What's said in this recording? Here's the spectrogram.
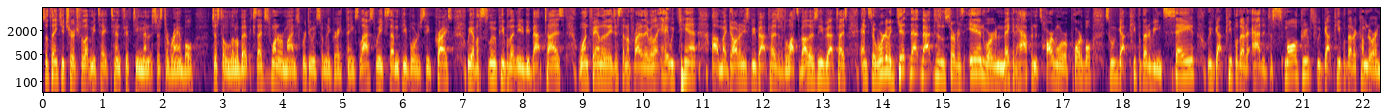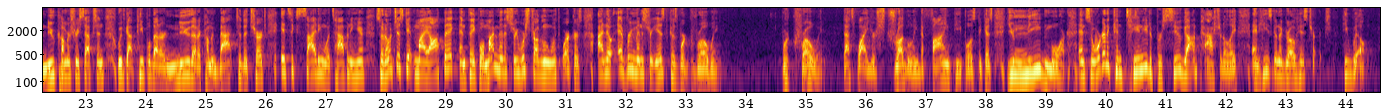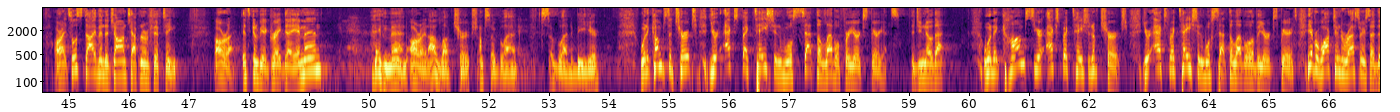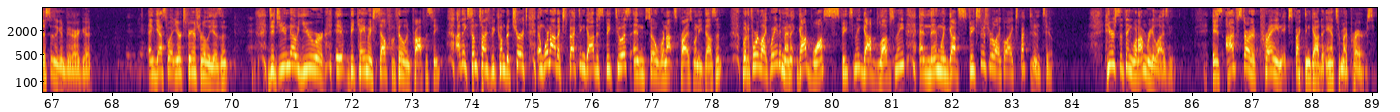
So thank you, church, for letting me take 10, 15 minutes just to ramble just a little bit because I just want to remind us we're doing so many great things. Last week, seven people received Christ. We have a slew of people that need to be baptized. One family, they just said on Friday, they were like, hey, we can't. Uh, my daughter needs to be baptized. There's lots of others need to be baptized. And so we're going to get that baptism service in. We're going to make it happen. It's hard, we're reportable. So we've got people that are being saved. We've got people that are added to small groups. We've got people that are coming to our newcomers reception. We've got people that are new that are coming back to the church. It's exciting what's happening here. So don't just get myopic and think, well, my ministry, we're struggling with workers. I know every ministry is because we're growing. We're growing. That's why you're struggling to find people, is because you need more. And so we're going to continue to pursue God passionately, and He's going to grow His church. He will. All right, so let's dive into John chapter number 15. All right, it's going to be a great day. Amen? Amen. Amen. All right, I love church. I'm so glad. So glad to be here. When it comes to church, your expectation will set the level for your experience. Did you know that? When it comes to your expectation of church, your expectation will set the level of your experience. You ever walked into a restaurant and said, This isn't going to be very good? And guess what? Your experience really isn't. Did you know you were, it became a self fulfilling prophecy? I think sometimes we come to church and we're not expecting God to speak to us, and so we're not surprised when He doesn't. But if we're like, wait a minute, God wants to speak to me, God loves me, and then when God speaks to us, we're like, well, I expected Him to. Here's the thing what I'm realizing is I've started praying expecting God to answer my prayers.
